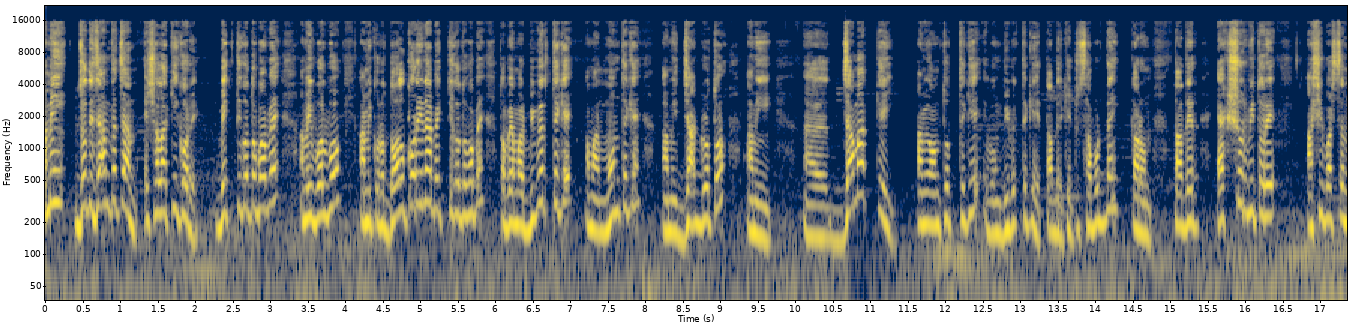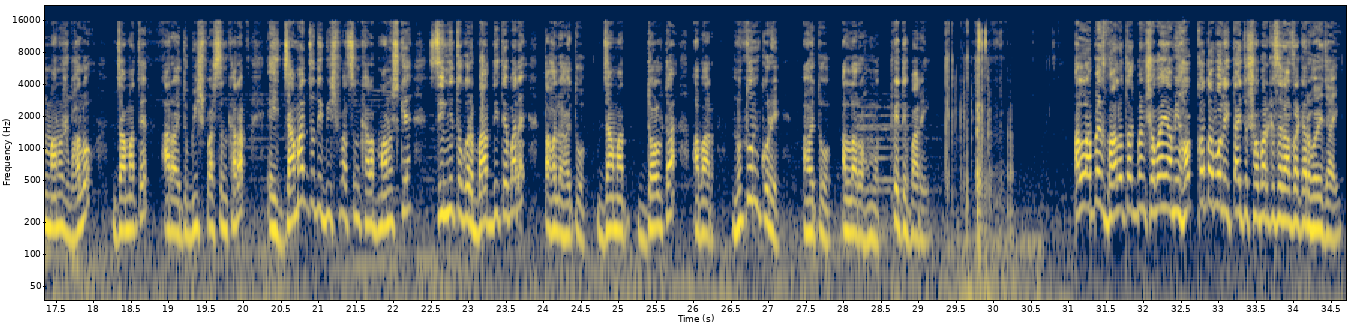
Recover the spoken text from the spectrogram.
আমি যদি জানতে চান এ শালা কি করে, ব্যক্তিগতভাবে আমি বলব, আমি কোনো দল করি না ব্যক্তিগতভাবে, তবে আমার বিবেক থেকে, আমার মন থেকে আমি জাগ্রত। আমি জামাতকেই আমি অন্তর থেকে এবং বিবেক থেকে তাদেরকে একটু সাপোর্ট দেই, কারণ তাদের একশোর ভিতরে আশি পার্সেন্ট মানুষ ভালো, জামাতের আর হয়তো বিশ পার্সেন্ট খারাপ। এই জামাত যদি বিশ পার্সেন্ট খারাপ মানুষকে চিহ্নিত করে বাদ দিতে পারে, তাহলে হয়তো জামাত দলটা আবার নতুন করে হয়তো আল্লাহ রহমত পেতে পারে। আল্লাহ হাফেজ, ভালো থাকবেন সবাই, আমি হক কথা বলি, তাই তো সবার কাছে রাজাকার হয়ে যায়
